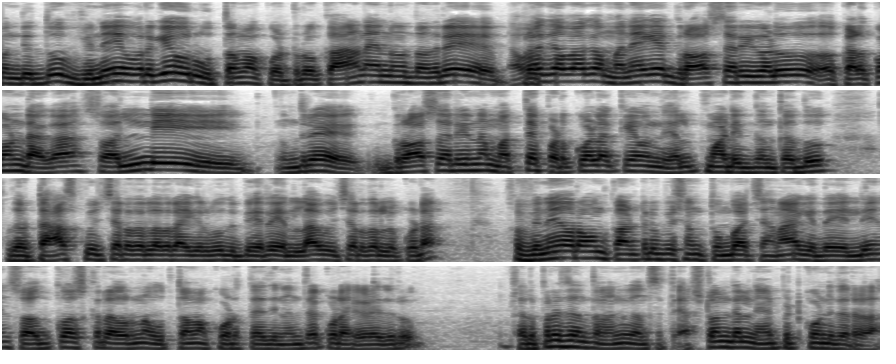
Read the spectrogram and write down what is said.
ಬಂದಿದ್ದು. ವಿನಯ್ ಅವರಿಗೆ ಅವರು ಉತ್ತಮ ಕೊಟ್ಟರು ಕಾರಣ ಏನು ಅಂತಂದರೆ, ಅವಾಗವಾಗ ಮನೆಗೆ ಗ್ರಾಸರಿಗಳು ಕಳ್ಕೊಂಡಾಗ ಸೊ ಅಲ್ಲಿ ಅಂದರೆ ಗ್ರಾಸರಿನ ಮತ್ತೆ ಪಡ್ಕೊಳ್ಳೋಕ್ಕೆ ಒಂದು ಹೆಲ್ಪ್ ಮಾಡಿದ್ದಂಥದ್ದು. ಅದು ಟಾಸ್ಕ್ ವಿಚಾರದಲ್ಲಾಗಿರ್ಬೋದು ಬೇರೆ ಎಲ್ಲ ವಿಚಾರದಲ್ಲೂ ಕೂಡ. ಸೊ ವಿನಯ್ ಅವರ ಒಂದು ಕಾಂಟ್ರಿಬ್ಯೂಷನ್ ತುಂಬ ಚೆನ್ನಾಗಿದೆ ಇಲ್ಲಿ. ಸೊ ಅದಕ್ಕೋಸ್ಕರ ಅವ್ರನ್ನ ಉತ್ತಮ ಕೊಡ್ತಾ ಇದ್ದೀನಿ ಅಂತ ಕೂಡ ಹೇಳಿದರು. ಸರ್ಪ್ರೈಸ್ ಅಂತ ನನಗೆ ಅನ್ಸುತ್ತೆ. ಅಷ್ಟೊಂದೆಲ್ಲ ನೆನಪಿಟ್ಕೊಂಡಿದ್ದಾರಲ್ಲ.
